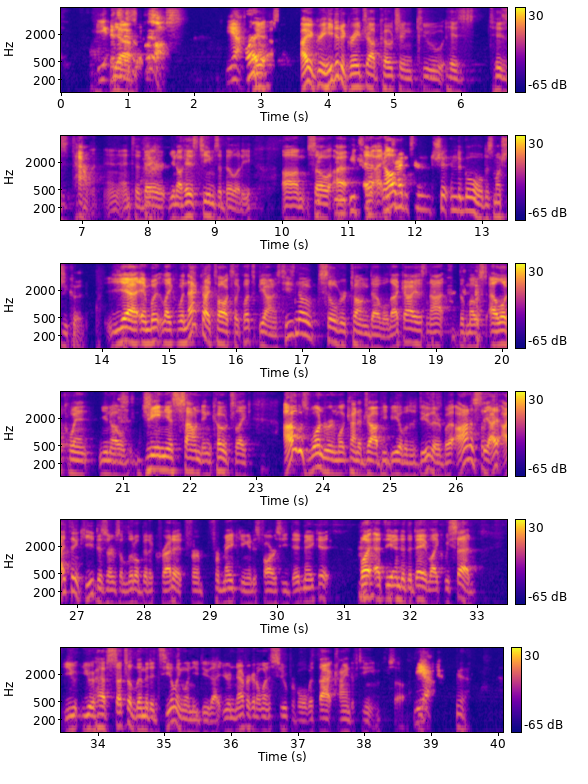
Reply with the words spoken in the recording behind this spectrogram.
Yeah, It's Yeah. the playoffs. yeah. I, I agree. He did a great job coaching to his his talent and, and to their you know his team's ability. Um, so he, I, he tried, and, and he tried to turn shit into gold as much as he could. Yeah, and when like when that guy talks, like let's be honest, he's no silver tongue devil. That guy is not the most eloquent, you know, genius sounding coach. Like I was wondering what kind of job he'd be able to do there, but honestly, I, I think he deserves a little bit of credit for for making it as far as he did make it. But mm-hmm. at the end of the day, like we said, you you have such a limited ceiling when you do that. You're never going to win a Super Bowl with that kind of team. So Yeah. Yeah.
